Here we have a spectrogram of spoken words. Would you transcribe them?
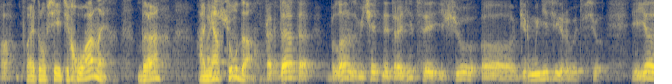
А. Поэтому все эти хуаны, да, они а оттуда. Когда-то была замечательная традиция еще э, германизировать все. И я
